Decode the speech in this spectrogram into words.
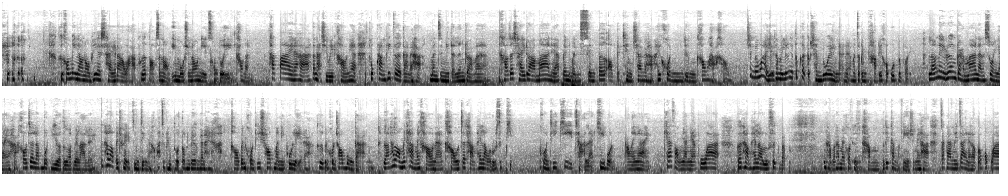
คือเขามีแนวโน้มที่จะใช้เราอะค่ะเพื่อตอบสนอง emotional needs ของตัวเองเท่านั้น ถัดไปนะคะลักษณะชีวิตเขาเนี่ยทุกครั้งที่เจอกันนะคะมันจะมีแต่เรื่องดราม่าเขาจะใช้ดราม่าเนี้ยเป็นเหมือน center of attention นะคะให้คนดึงเข้าหาเขาฉันไม่ไหวเลยทำไมเรื่องนี้ต้องเกิดกับฉันด้วยอะไรเงี้ยเนี่ยมันจะเป็นคำที่เขาพูดบ่อยๆ แล้วในเรื่องดราม่านั้นส่วนใหญ่อะค่ะ เขาจะรับบทเหยื่อตลอดเวลาเลย ถ้าเราไปเทรดจริงๆอะเขาอาจจะเป็นตัวต้นเรื่องก็ได้นะคะ เขาเป็นคนที่ชอบมานิพูเลตนะคะคือเป็นคนชอบบงการ แล้วถ้าเราไม่ทำให้เขานะ เขาจะทำให้เรารู้สึกผิด คนที่ขี้ฉาและขี้บ่นเอาง่ายๆ แค่สองอย่างเนี้ยพูดว่าก็ทำให้เรารู้สึกแบบถามว่าทำไมเขาถึงทำพฤติกรรมแบบนี้ใช่ไหมคะ จากการวิจัยเนี่ยเราก็พบว่า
